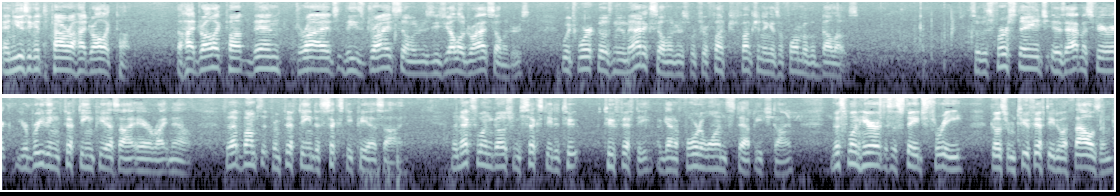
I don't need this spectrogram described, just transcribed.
and using it to power a hydraulic pump. The hydraulic pump then drives these drive cylinders, these yellow drive cylinders, which work those pneumatic cylinders, which are func- functioning as a form of a bellows. So this first stage is atmospheric. You're breathing 15 psi air right now. So that bumps it from 15 to 60 psi. The next one goes from 60 to 2, 250. Again, a 4 to 1 step each time. This one here, this is stage 3, goes from 250 to 1,000.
